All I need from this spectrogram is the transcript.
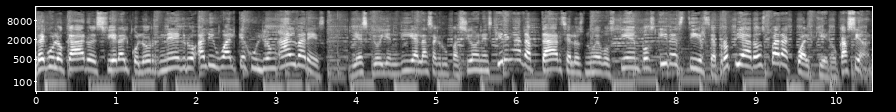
Regulo Caro es fiel al color negro, al igual que Julián Álvarez. Y es que hoy en día las agrupaciones quieren adaptarse a los nuevos tiempos y vestirse apropiados para cualquier ocasión.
